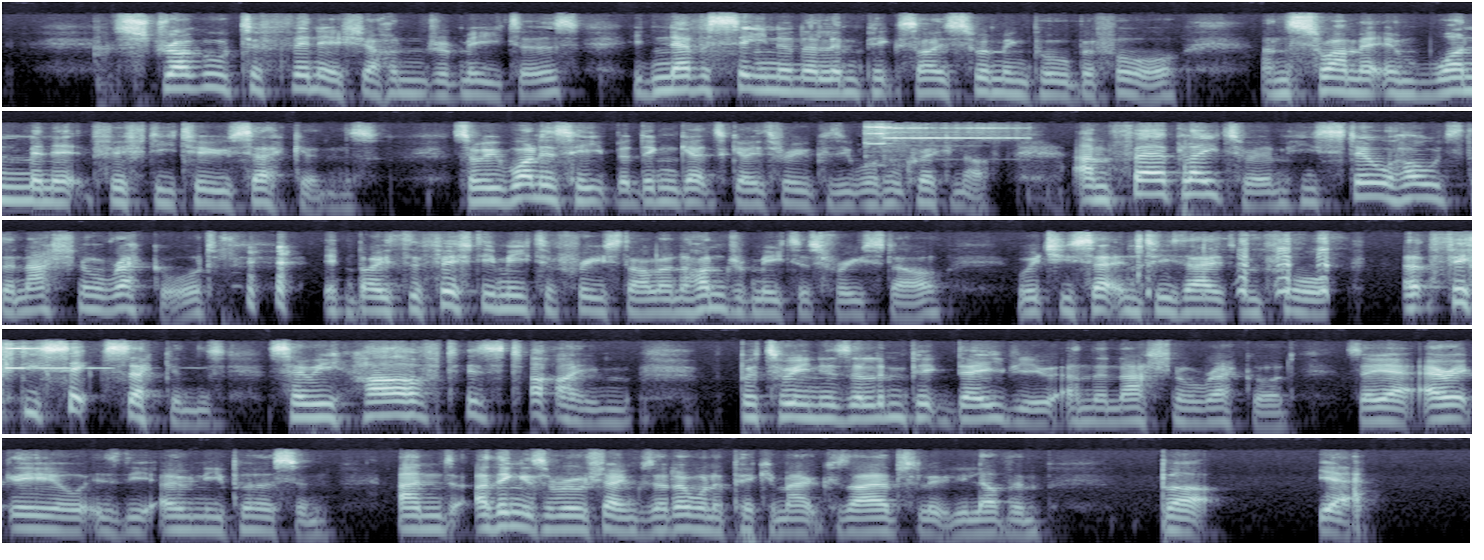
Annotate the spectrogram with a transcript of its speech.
struggled to finish 100 meters. He'd never seen an Olympic sized swimming pool before and swam it in 1 minute 52 seconds. So he won his heat but didn't get to go through because he wasn't quick enough. And fair play to him, he still holds the national record in both the 50 meter freestyle and 100 meters freestyle, which he set in 2004 at 56 seconds. So he halved his time between his Olympic debut and the national record. So yeah, Eric Eel is the only person, and I think it's a real shame because I don't want to pick him out because I absolutely love him, but yeah,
